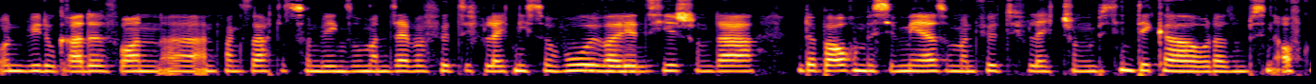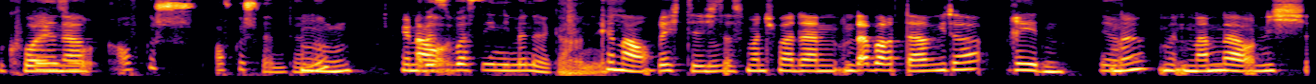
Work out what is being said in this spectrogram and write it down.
Und wie du gerade von äh, Anfang sagtest, von wegen so, man selber fühlt sich vielleicht nicht so wohl, weil jetzt hier schon da und der Bauch ein bisschen mehr ist und man fühlt sich vielleicht schon ein bisschen dicker oder so ein bisschen aufgequollener. Ja, so aufgesch aufgeschwemmter. Ne? Mhm. Genau. Aber sowas sehen die Männer gar nicht. Genau, richtig. Dass manchmal dann, und aber auch da wieder reden, Ja. ne, miteinander und nicht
